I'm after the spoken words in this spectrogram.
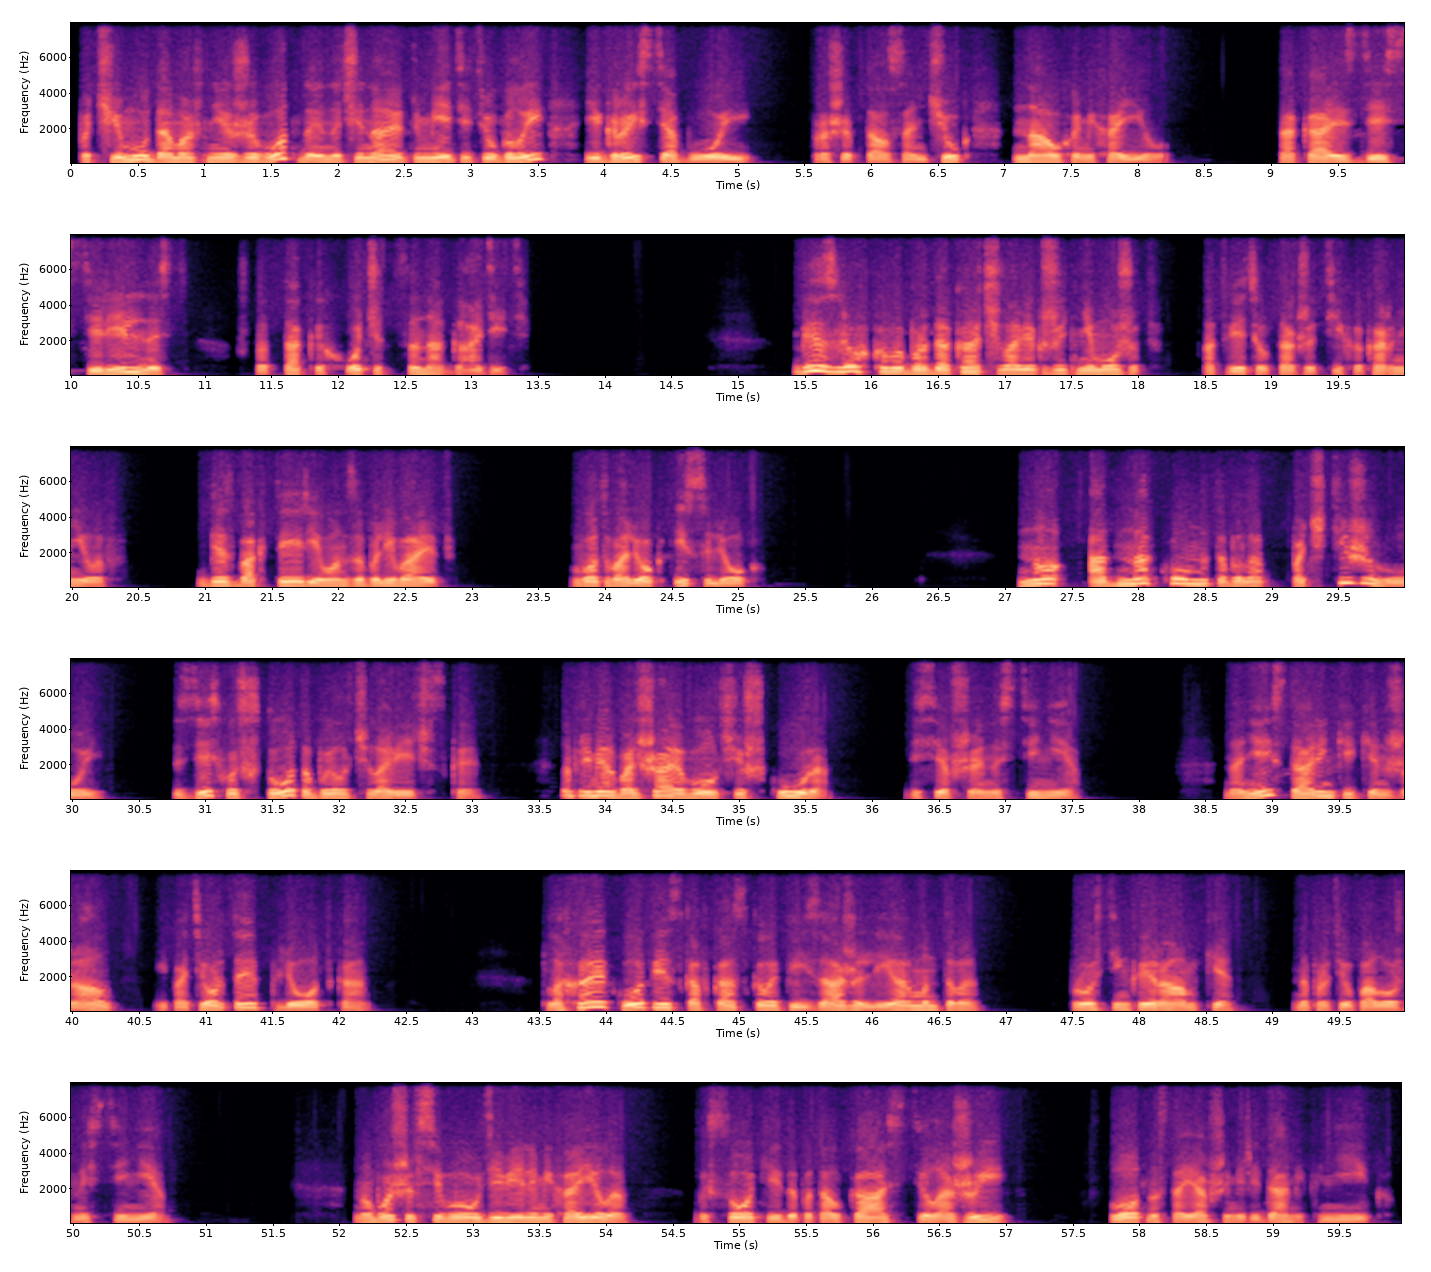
почему домашние животные начинают метить углы и грызть обои, прошептал Санчук на ухо Михаилу. Такая здесь стерильность, что так и хочется нагадить. «Без легкого бардака человек жить не может», — ответил также тихо Корнилов. «Без бактерий он заболевает. Вот Валек и слег». Но одна комната была почти жилой. Здесь хоть что-то было человеческое. Например, большая волчья шкура, висевшая на стене. На ней старенький кинжал и потертая плетка. Плохая копия с кавказского пейзажа Лермонтова в простенькой рамке на противоположной стене. Но больше всего удивили Михаила высокие до потолка стеллажи плотно стоявшими рядами книг.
